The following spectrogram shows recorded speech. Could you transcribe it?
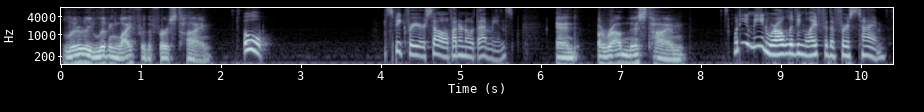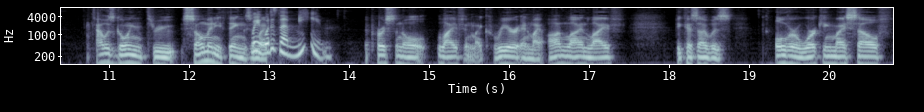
literally living life for the first time. Oh, speak for yourself. I don't know what that means. And around this time, What do you mean we're all living life for the first time? I was going through so many things Wait, my what does that mean? Personal life, in my career, in my online life, because I was overworking myself.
